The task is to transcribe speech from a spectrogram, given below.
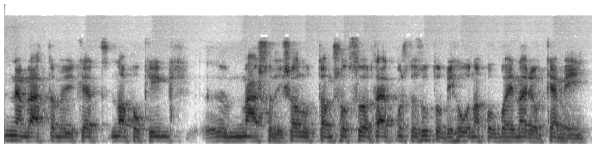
nem láttam őket napokig, máshol is aludtam sokszor, tehát most az utóbbi hónapokban egy nagyon kemény,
